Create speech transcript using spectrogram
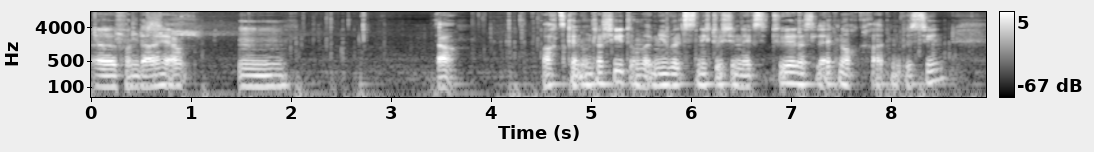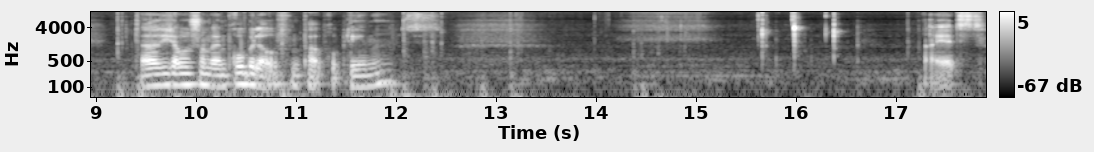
Äh, von daher, mh, ja. macht es keinen Unterschied. Und bei mir will es nicht durch die nächste Tür. Das lädt noch gerade ein bisschen. Da hatte ich auch schon beim Probelauf ein paar Probleme. Ah, jetzt.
